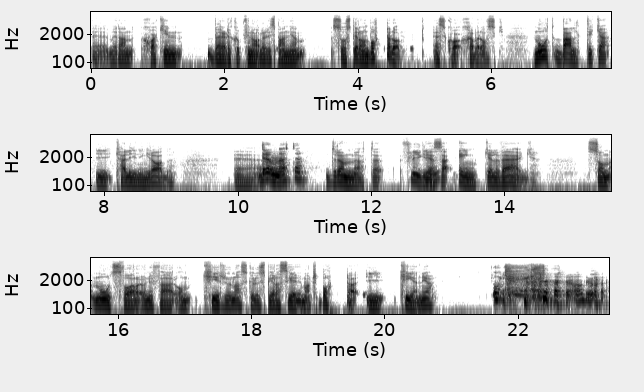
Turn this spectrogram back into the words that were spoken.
eh, medan Joaquin bärgade cupfinaler i Spanien så spelade de borta då, SK Chabarovsk, mot Baltika i Kaliningrad. Eh, drömmöte. Drömmöte. Flygresa mm. enkel väg. Som motsvarar ungefär om Kiruna skulle spela seriematch borta i Kenya. Oj, ja det var...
